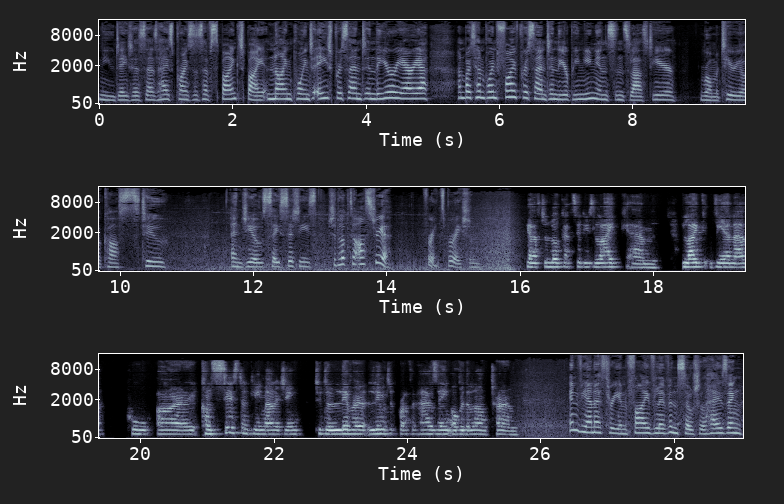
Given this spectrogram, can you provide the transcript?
New data says house prices have spiked by 9.8% in the euro area and by 10.5% in the European Union since last year. Raw material costs too. NGOs say cities should look to Austria for inspiration. You have to look at cities like um, like Vienna, who are consistently managing to deliver limited profit housing over the long term. In Vienna, three in five live in social housing.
